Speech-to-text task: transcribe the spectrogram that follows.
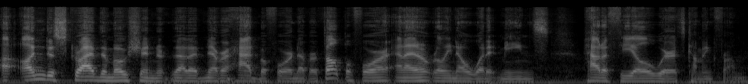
uh, undescribed emotion that I've never had before, never felt before, and I don't really know what it means, how to feel, where it's coming from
